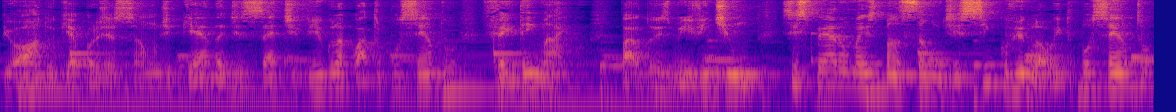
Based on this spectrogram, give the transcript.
pior do que a projeção de queda de 7,4% feita em maio. Para 2021, se espera uma expansão de 5,8%,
